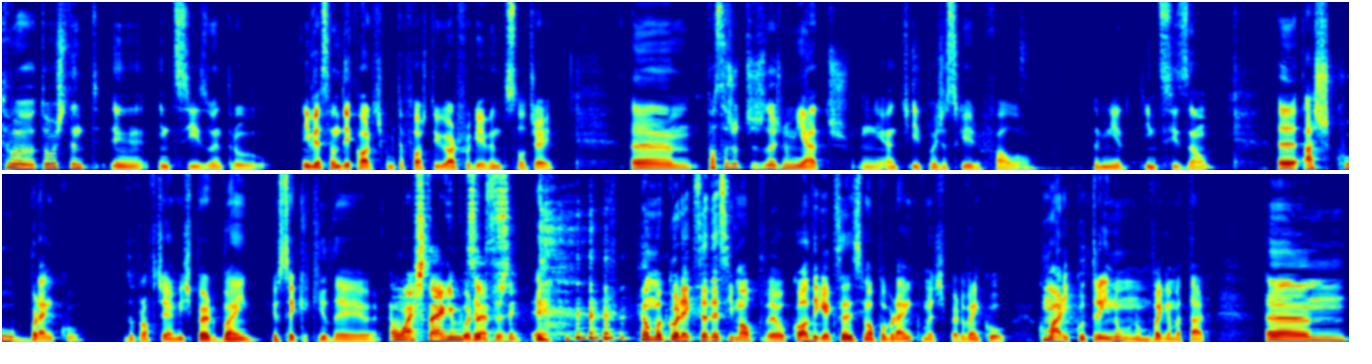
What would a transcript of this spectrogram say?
Estou um, uh, bastante uh, indeciso entre o Invenção de Acordes, que é muito aposto, e o You Are Forgiven, de Soul J. Um, faço os outros dois nomeados antes, e depois a seguir falo da minha indecisão. Uh, acho que o branco do Prof Jam espero bem. Eu sei que aquilo é. É um hashtag muito certo, sim. É, é uma cor hexadecimal, é o código hexadecimal para branco, mas espero bem que o, que o Mário Coutrinho não, me venha matar. Um,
